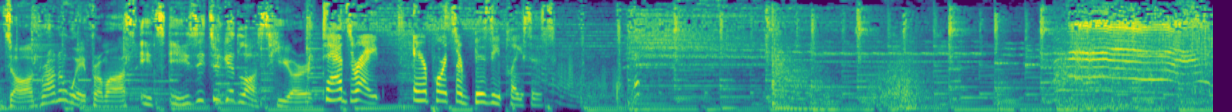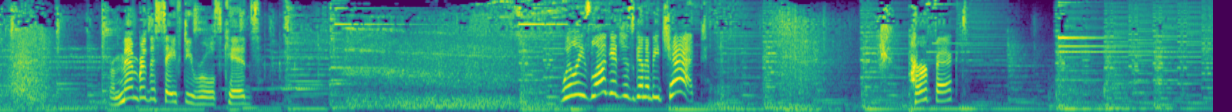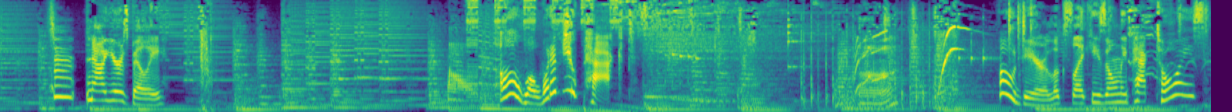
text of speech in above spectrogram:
Don't run away from us. It's easy to get lost here. Dad's right. Airports are busy places. Remember the safety rules, kids. Willie's luggage is gonna be checked. Perfect. Now yours, Billy. Oh, well, what have you packed? Huh? Oh dear, looks like he's only packed toys.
